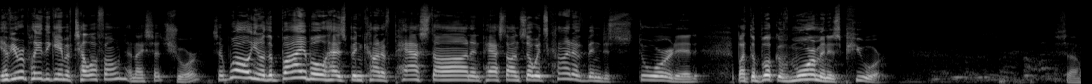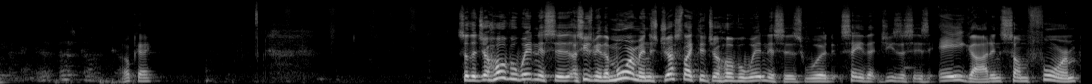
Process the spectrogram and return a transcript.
have you ever played the game of telephone? And I said, sure. He said, well, you know, the Bible has been kind of passed on and passed on, so it's kind of been distorted, but the Book of Mormon is pure. So, okay. So the Jehovah Witnesses, excuse me, the Mormons, just like the Jehovah Witnesses, would say that Jesus is a God in some form,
